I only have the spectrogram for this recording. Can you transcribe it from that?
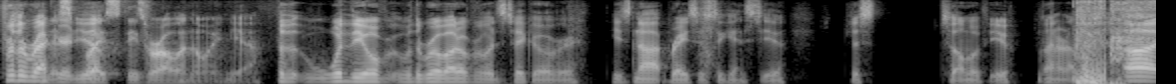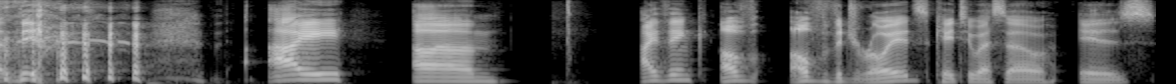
for the in record, this yeah. place, these were all annoying. Yeah. For the, would the over would the robot overlords take over? He's not racist against you, just some of you. I don't know. uh, the I um I think of of the droids, K2SO is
